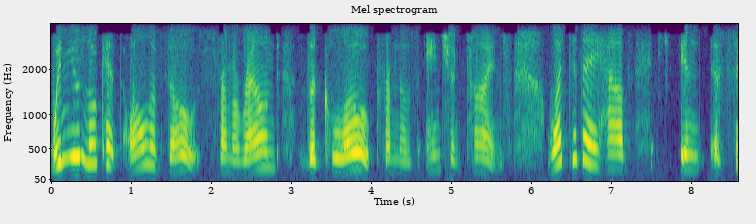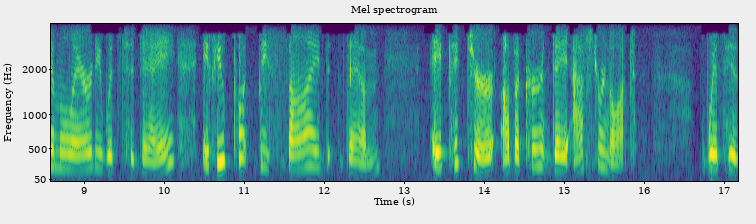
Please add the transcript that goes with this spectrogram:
When you look at all of those from around the globe from those ancient times, what do they have in a similarity with today? If you put beside them a picture of a current day astronaut with his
